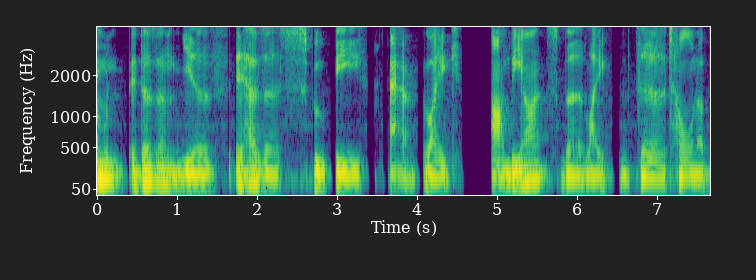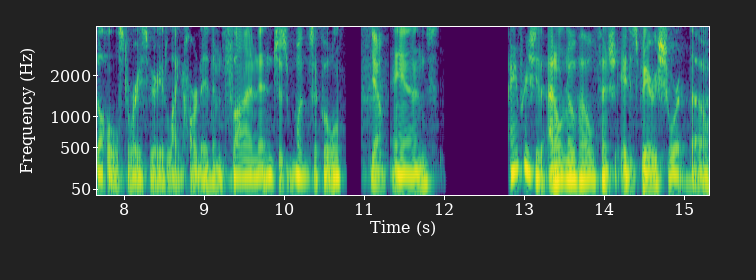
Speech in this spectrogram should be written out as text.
I mean, it doesn't give. It has a spoopy at like ambiance, but like the tone of the whole story is very lighthearted and fun and just whimsical. Yeah. And I appreciate it. I don't know if I will finish. It's very short though,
